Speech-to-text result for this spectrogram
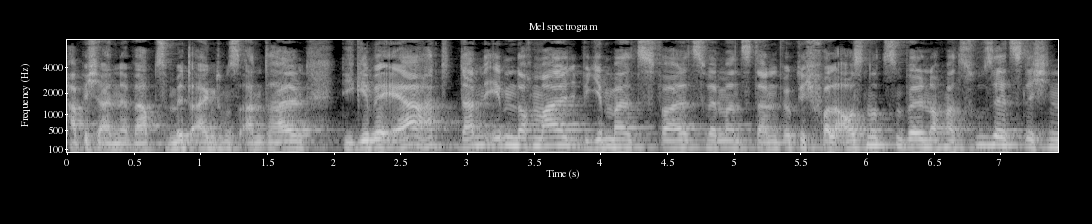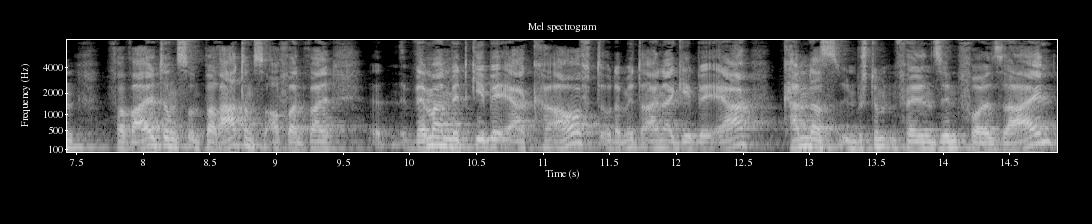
habe ich einen Erwerb zu Miteigentumsanteilen. Die GBR hat dann eben nochmal, jemals, wenn man es dann wirklich voll ausnutzen will, nochmal zusätzlichen Verwaltungs- und Beratungsaufwand, weil äh, wenn man mit GBR kauft oder mit einer GBR, kann das in bestimmten Fällen sinnvoll sein.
